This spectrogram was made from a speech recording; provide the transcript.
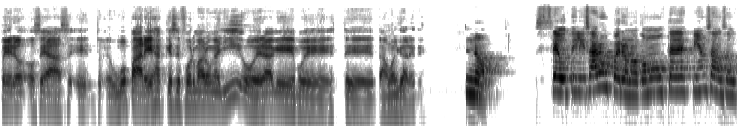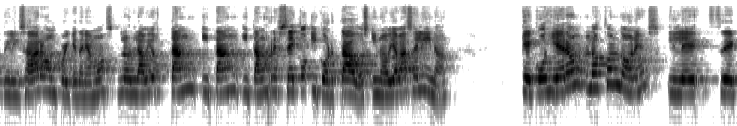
Pero, o sea, eh, ¿hubo parejas que se formaron allí o era que, pues, este, estábamos al garete? No, se utilizaron, pero no como ustedes piensan, se utilizaron porque teníamos los labios tan y tan y tan resecos y cortados y no había vaselina, que cogieron los condones y le se,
